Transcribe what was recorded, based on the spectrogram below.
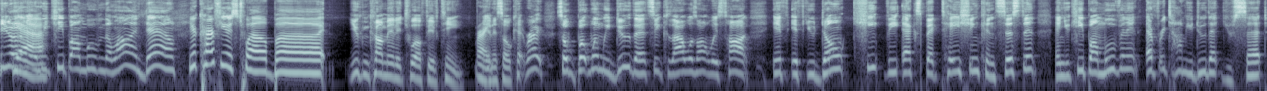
you know what I mean? We keep on moving the line down. Your curfew is twelve, but You can come in at twelve fifteen, Right. And it's okay, right? So, but when we do that, see, because I was always taught if if you don't keep the expectation consistent and you keep on moving it, every time you do that, you set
